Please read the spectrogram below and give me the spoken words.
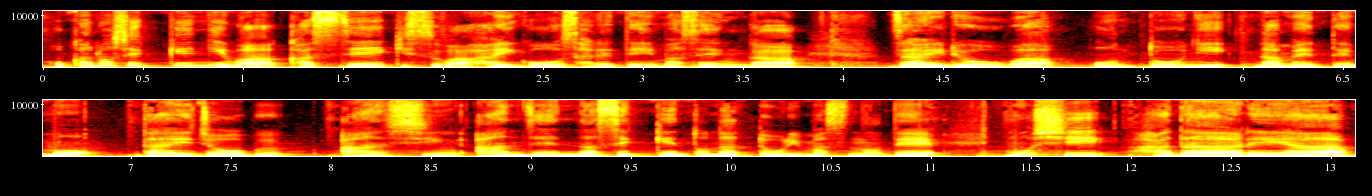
他の石鹸には活性エキスは配合されていませんが材料は本当に舐めても大丈夫安心安全な石鹸となっておりますのでもし肌荒れや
